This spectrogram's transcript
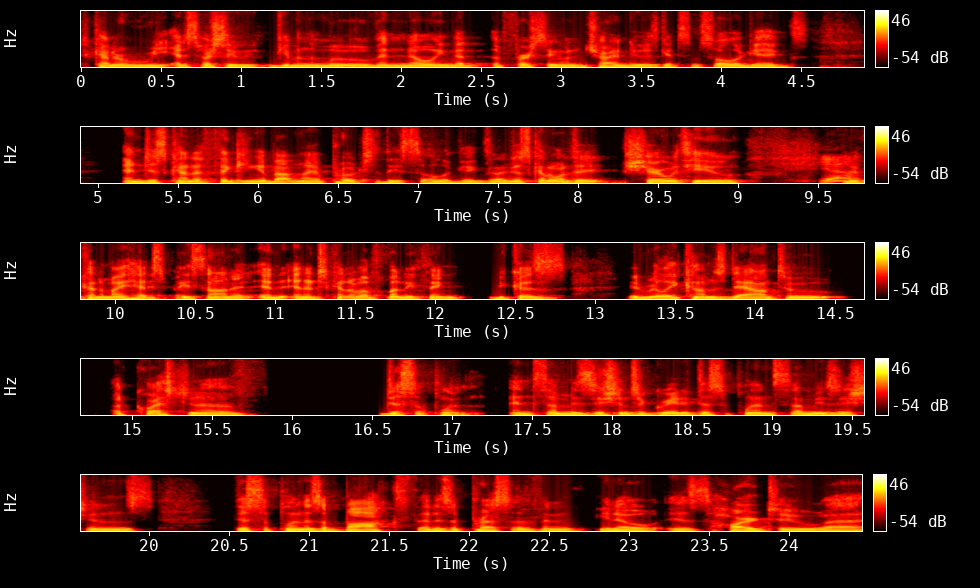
to kind of re, especially given the move and knowing that the first thing I'm going to try and do is get some solo gigs, and just kind of thinking about my approach to these solo gigs. And I just kind of want to share with you, yeah, you know, kind of my headspace on it. And and it's kind of a funny thing because it really comes down to a question of discipline. And some musicians are great at discipline. Some musicians discipline is a box that is oppressive and you know is hard to uh,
